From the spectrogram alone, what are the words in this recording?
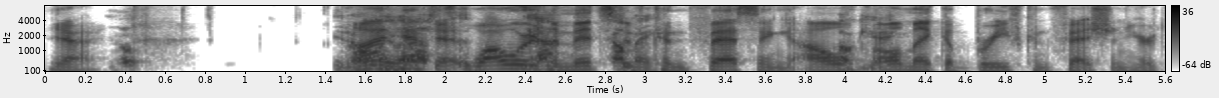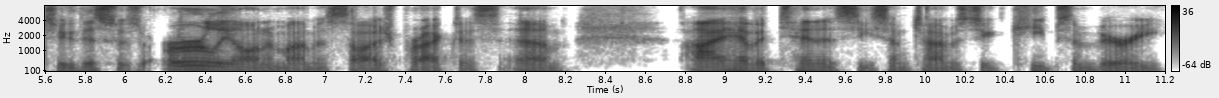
Yeah. I have to, while we're yeah, in the midst of me. confessing, I'll okay. I'll make a brief confession here too. This was early on in my massage practice. Um, I have a tendency sometimes to keep some very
